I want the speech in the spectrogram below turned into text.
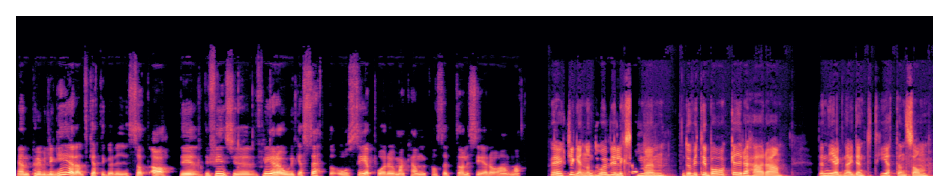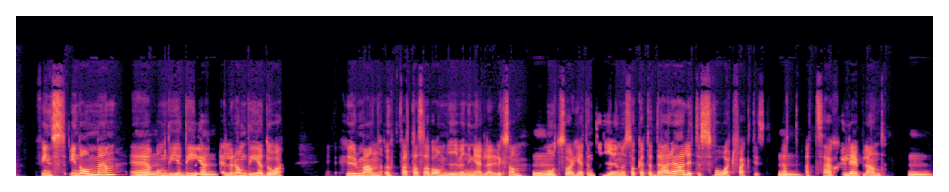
en privilegierad kategori. Så att, ja, det, det finns ju flera olika sätt att se på det och man kan konceptualisera och annat. Verkligen, och då är vi, liksom, eh, då är vi tillbaka i det här, eh, den egna identiteten som finns inom en, eh, mm. om det är det, mm. eller om det är då hur man uppfattas av omgivningen eller liksom mm. motsvarigheten till genus och att det där är lite svårt faktiskt mm. att, att särskilja ibland. Mm.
